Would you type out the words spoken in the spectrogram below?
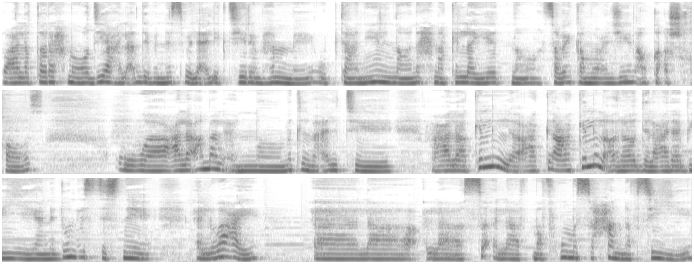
وعلى طرح مواضيع هالقد بالنسبة لإلي كتير مهمة وبتعني لنا نحن كلياتنا سواء كمعالجين أو كأشخاص. وعلى أمل إنه مثل ما قلتي على كل على كل الأراضي العربية يعني دون استثناء الوعي آه لمفهوم الصحة النفسية.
